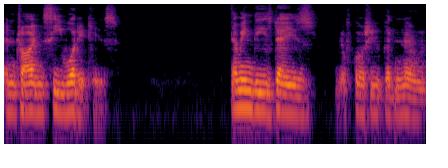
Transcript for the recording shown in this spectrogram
and try and see what it is. I mean these days of course you can um,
